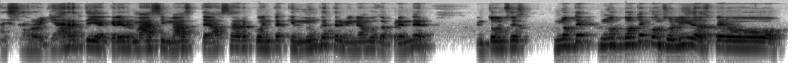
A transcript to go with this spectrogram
desarrollarte y a querer más y más, te vas a dar cuenta que nunca terminamos de aprender. Entonces, no te, no, no te consolidas, pero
